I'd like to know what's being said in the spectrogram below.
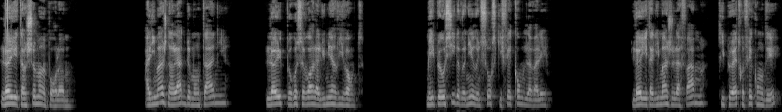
L'œil est un chemin pour l'homme. À l'image d'un lac de montagne, l'œil peut recevoir la lumière vivante, mais il peut aussi devenir une source qui féconde la vallée. L'œil est à l'image de la femme qui peut être fécondé,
